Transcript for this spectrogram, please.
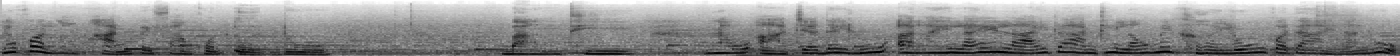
แล้วก็ลองหันไปฟังคนอื่นดู บางทีเราอาจจะได้รู้อะไรหลาย ๆ ด้านที่เราไม่เคยรู้ก็ได้นะลูก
